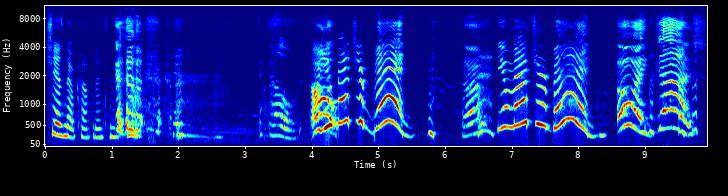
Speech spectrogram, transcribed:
she has no confidence in herself. Oh. Oh, you match your bed! Huh? You match your bed! Oh my gosh!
